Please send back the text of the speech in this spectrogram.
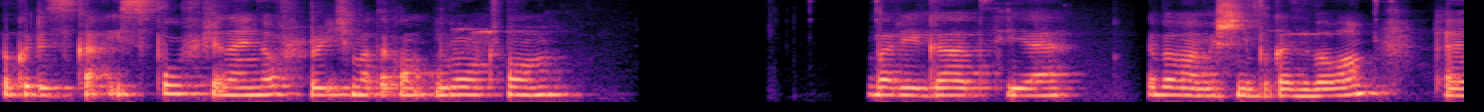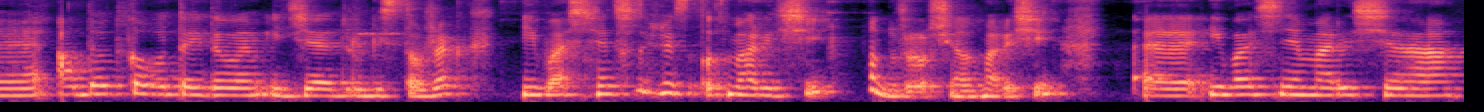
Ogryska. I spójrzcie, najnowszy liść ma taką uroczą wariegację. Chyba Wam jeszcze nie pokazywałam. E, a dodatkowo tutaj dołem idzie drugi stożek. I właśnie to też jest od Marysi. No dużo roślin od Marysi. E, I właśnie Marysia...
